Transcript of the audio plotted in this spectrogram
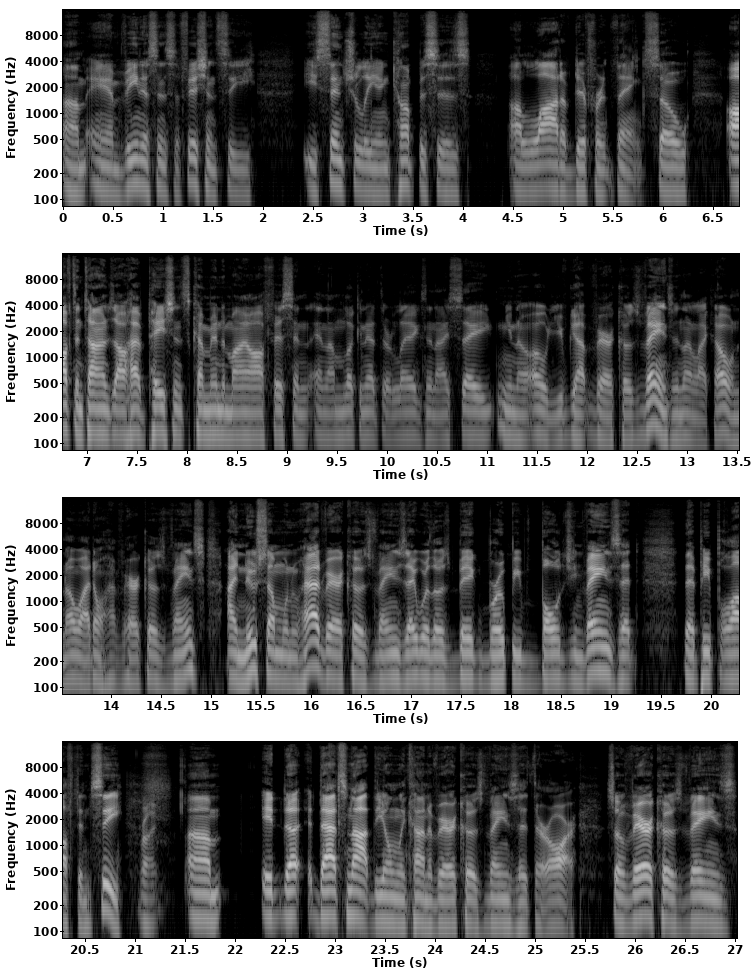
um, and venous insufficiency essentially encompasses a lot of different things. So oftentimes I'll have patients come into my office and, and I'm looking at their legs and I say, you know, oh, you've got varicose veins. And they're like, oh, no, I don't have varicose veins. I knew someone who had varicose veins. They were those big, ropey, bulging veins that, that people often see. Right. Um, it uh, That's not the only kind of varicose veins that there are. So varicose veins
